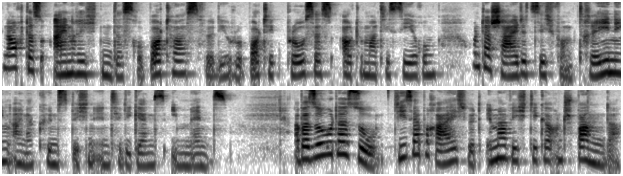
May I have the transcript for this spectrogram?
Und auch das Einrichten des Roboters für die Robotic Process Automatisierung unterscheidet sich vom Training einer künstlichen Intelligenz immens. Aber so oder so, dieser Bereich wird immer wichtiger und spannender,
